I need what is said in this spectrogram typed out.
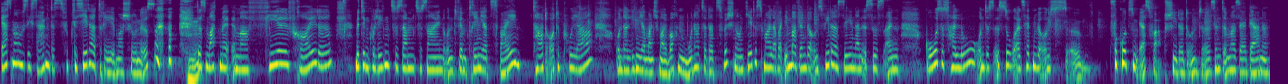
erstmal muss ich sagen, dass wirklich jeder Dreh immer schön ist. Mhm. Das macht mir immer viel Freude, mit den Kollegen zusammen zu sein. Und wir drehen ja zwei Tatorte pro Jahr. Und dann liegen ja manchmal Wochen, Monate dazwischen. Und jedes Mal, aber immer, wenn wir uns wiedersehen, dann ist es ein großes Hallo. Und es ist so, als hätten wir uns äh, vor kurzem erst verabschiedet und äh, sind immer sehr gerne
